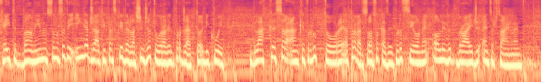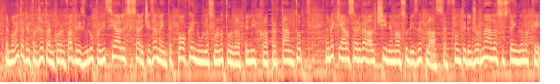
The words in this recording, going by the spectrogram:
Kate Bunning sono stati ingaggiati per scrivere la sceneggiatura del progetto di cui Gluck sarà anche produttore attraverso la sua casa di produzione Olive Bridge Entertainment. Dal momento che il progetto è ancora in fase di sviluppo iniziale si sa decisamente poco e nulla sulla natura della pellicola, pertanto non è chiaro se arriverà al cinema o su Disney Plus. Fonti del giornale sostengono che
